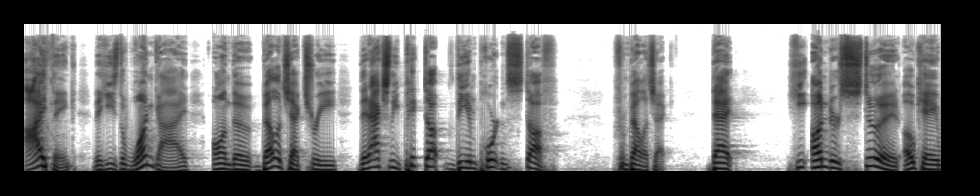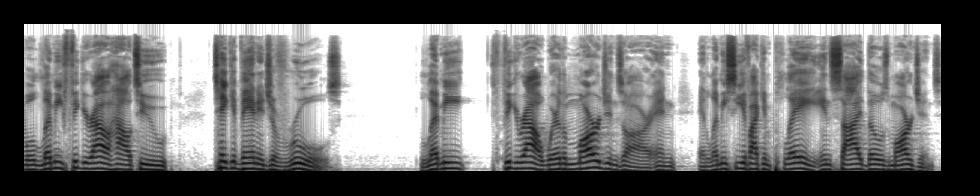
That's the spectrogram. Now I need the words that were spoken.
I think that he's the one guy on the Belichick tree that actually picked up the important stuff from Belichick. That he understood, okay, well, let me figure out how to take advantage of rules. Let me figure out where the margins are and and let me see if I can play inside those margins.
